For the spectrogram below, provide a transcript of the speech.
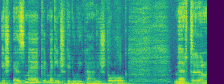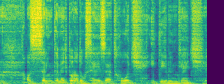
és ez meg megint csak egy unikális dolog, mert az szerintem egy paradox helyzet, hogy itt élünk egy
